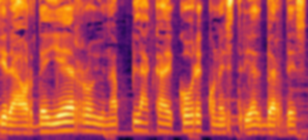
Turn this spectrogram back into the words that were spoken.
tirador de hierro y una placa de cobre con estrías verdes.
